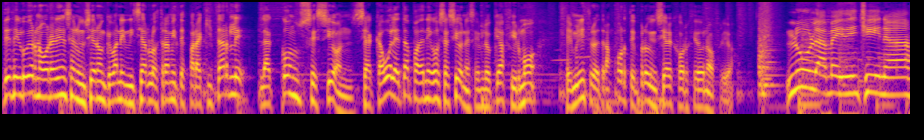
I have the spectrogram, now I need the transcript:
Desde el gobierno bonaerense anunciaron que van a iniciar los trámites para quitarle la concesión. Se acabó la etapa de negociaciones, es lo que afirmó el ministro de Transporte provincial Jorge Donofrio. Lula Made in China.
